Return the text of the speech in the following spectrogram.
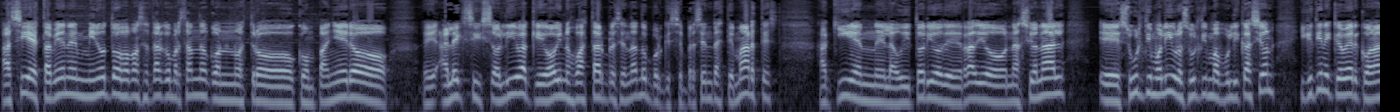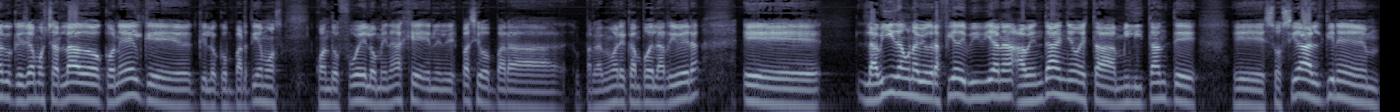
Así es, también en minutos vamos a estar conversando con nuestro compañero eh, Alexis Oliva, que hoy nos va a estar presentando porque se presenta este martes aquí en el auditorio de Radio Nacional. eh, su último libro, su última publicación, y que tiene que ver con algo que ya hemos charlado con él, que, que lo compartíamos cuando fue el homenaje en el espacio para, para la memoria Campo de la Ribera. Eh, la vida, una biografía de Viviana Avendaño, esta militante eh, social, tiene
